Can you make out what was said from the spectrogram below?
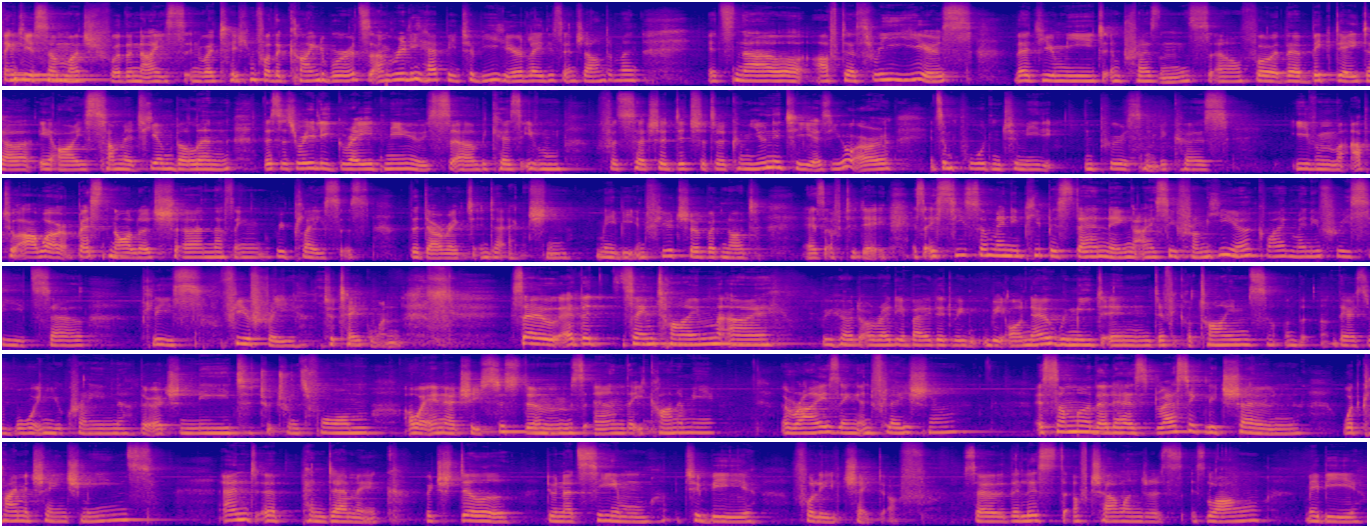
Thank you so much for the nice invitation, for the kind words. I'm really happy to be here, ladies and gentlemen. It's now after three years that you meet in presence uh, for the Big Data AI Summit here in Berlin. This is really great news uh, because even for such a digital community as you are, it's important to meet in person because even up to our best knowledge, uh, nothing replaces the direct interaction. Maybe in future, but not as of today. As I see so many people standing, I see from here quite many free seats. So please feel free to take one. So at the same time, I we heard already about it. We, we all know we meet in difficult times. There's a war in Ukraine, the urgent need to transform our energy systems and the economy, a rising inflation, a summer that has drastically shown what climate change means, and a pandemic which still do not seem to be fully checked off. So the list of challenges is long, maybe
